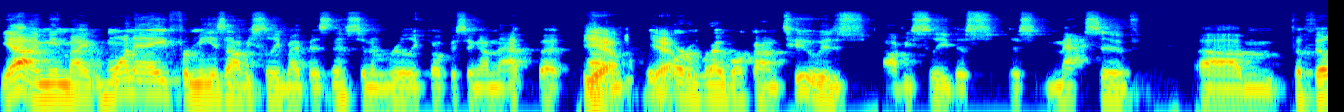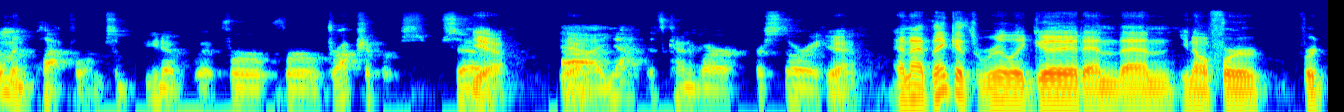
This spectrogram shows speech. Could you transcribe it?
yeah, I mean, my one A for me is obviously my business, and I'm really focusing on that. But um, yeah, yeah. part of what I work on too is obviously this this massive um, fulfillment platform, so, you know, for for drop shippers. So yeah, yeah. Uh, yeah, that's kind of our, our story. Yeah. And I think it's really good. And then, you know, for, for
